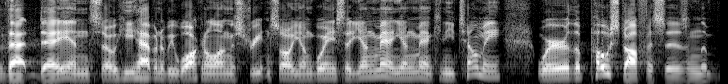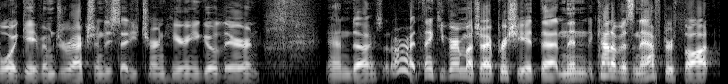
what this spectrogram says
that day, and so he happened to be walking along the street and saw a young boy, and he said, Young man, young man, can you tell me where the post office is? And the boy gave him directions. He said, You turn here and you go there, and and uh, he said, All right, thank you very much. I appreciate that. And then, kind of as an afterthought,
